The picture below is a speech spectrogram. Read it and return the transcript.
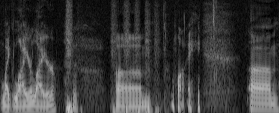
like Liar Liar. um, Why? Um,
